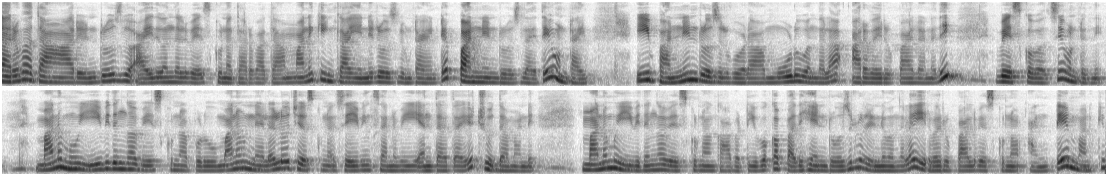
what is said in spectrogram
తర్వాత ఆ రెండు రోజులు ఐదు వందలు వేసుకున్న తర్వాత మనకి ఇంకా ఎన్ని రోజులు ఉంటాయంటే పన్నెండు రోజులు అయితే ఉంటాయి. ఈ పన్నెండు రోజులు కూడా మూడు వందల అరవై రూపాయలు అనేది వేసుకోవాల్సి ఉంటుంది. మనము ఈ విధంగా వేసుకున్నప్పుడు మనం నెలలో చేసుకున్న సేవింగ్స్ అనేవి ఎంత అవుతాయో చూద్దామండి. మనము ఈ విధంగా వేసుకున్నాం కాబట్టి ఒక పదిహేను రోజులు రెండు వందల ఇరవై రూపాయలు వేసుకున్నాం అంటే మనకి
